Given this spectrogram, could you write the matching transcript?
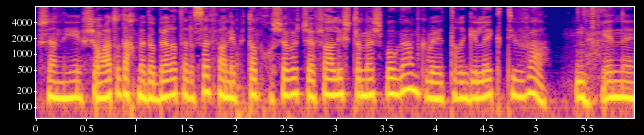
כשאני שומעת אותך מדברת על הספר, אני פתאום חושבת שאפשר להשתמש בו גם בתרגילי כתיבה. הנה,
